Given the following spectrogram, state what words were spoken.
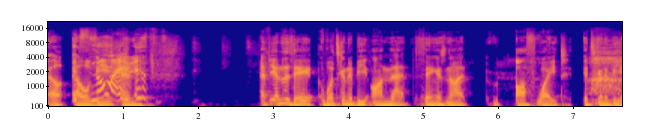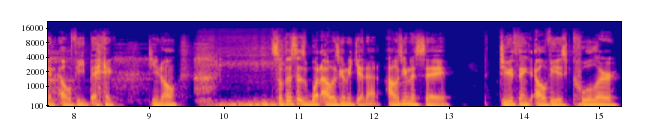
L- LV not. and at the end of the day, what's going to be on that thing is not off white. It's going to be an LV bag. Do you know? So this is what I was going to get at. I was going to say, do you think LV is cooler,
